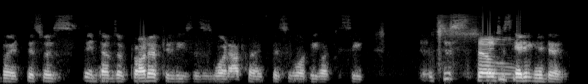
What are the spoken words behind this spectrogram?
but this was in terms of product release. This is what Apple. This is what we got to see. It's just they're just getting into it.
